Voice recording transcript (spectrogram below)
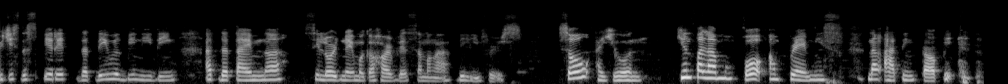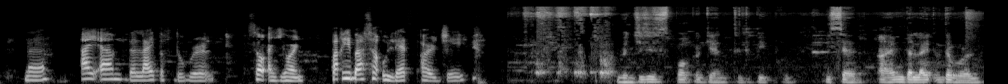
which is the spirit that they will be needing at the time na si Lord na yung mag-harvest sa mga believers. So, ayun. Yun pala po ang premise ng ating topic na I am the light of the world. So, ayun. Pakibasa ulit, RJ. When Jesus spoke again to the people, he said, I am the light of the world.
